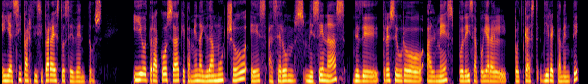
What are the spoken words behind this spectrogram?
y así participar a estos eventos. Y otra cosa que también ayuda mucho es hacer mecenas. Desde 3 euros al mes podéis apoyar el podcast directamente.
